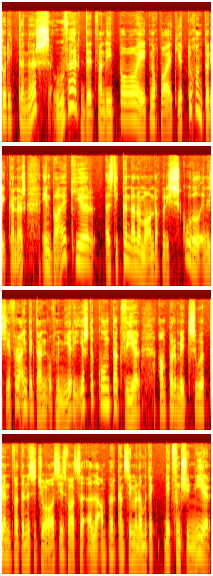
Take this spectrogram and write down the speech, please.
tot die kinders. Hoe werk dit want die pa het nog baie keer toegang tot die kinders en baie keer is die kind dan nou maandag by die skool en is juffrou eintlik dan of meneer die eerste kontak weer amper met so 'n kind wat in 'n situasie is waar sy hulle amper kan sê maar nou moet ek net funksioneer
